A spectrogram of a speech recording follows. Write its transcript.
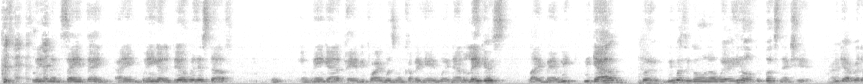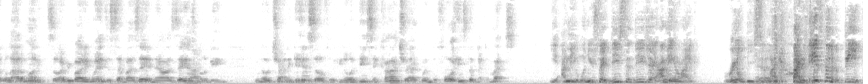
because uh, uh, Cleveland, same thing. I ain't. We ain't got to deal with his stuff, and we ain't got to pay him. He probably wasn't gonna come back anyway. Now the Lakers, like man, we we got him, but mm-hmm. we wasn't going nowhere. He off the books next year. We got rid of a lot of money, so everybody wins except Isaiah. Now Isaiah's Right. going to be, you know, trying to get himself, you know, a decent contract. When before he's looking at the max. yeah, I mean, when you say decent DJ, I mean like real decent. Yeah. Like, like he's gonna be.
